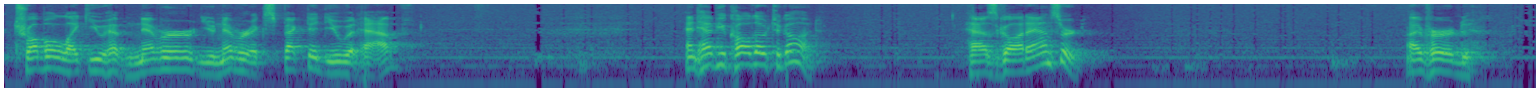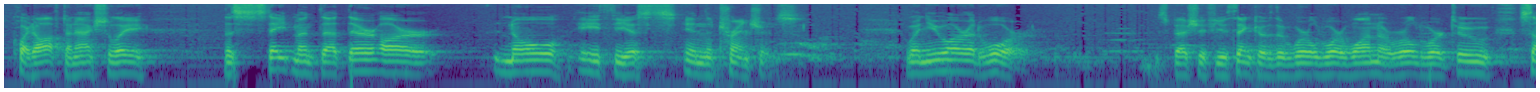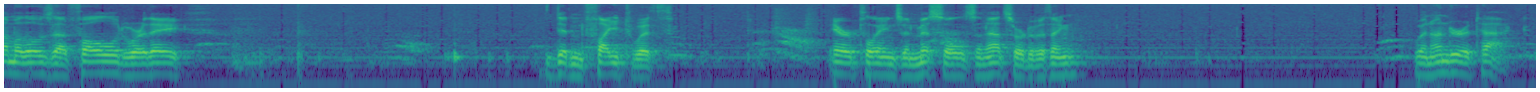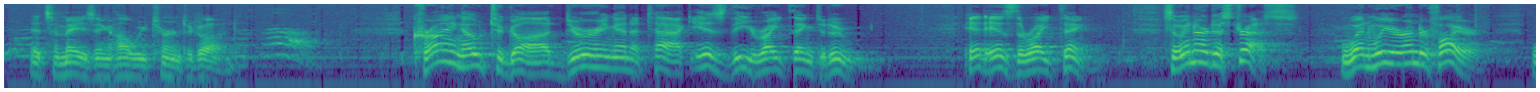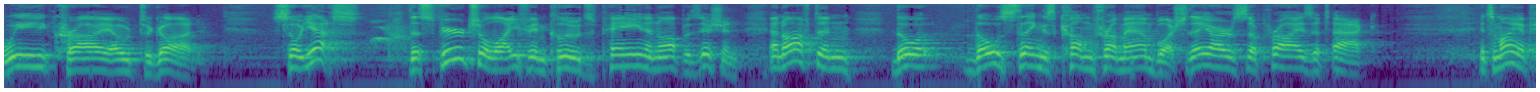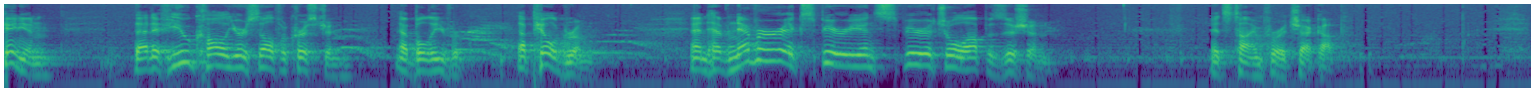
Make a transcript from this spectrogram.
trouble like you have never you never expected you would have. And have you called out to God? Has God answered? I've heard quite often, actually, the statement that there are no atheists in the trenches. When you are at war, especially if you think of the World War I or World War II, some of those that followed where they didn't fight with airplanes and missiles and that sort of a thing. when under attack, it's amazing how we turn to God. Crying out to God during an attack is the right thing to do. It is the right thing. So, in our distress, when we are under fire, we cry out to God. So, yes, the spiritual life includes pain and opposition, and often, though those things come from ambush. They are surprise attack. It's my opinion that if you call yourself a Christian, a believer, a pilgrim, and have never experienced spiritual opposition, it's time for a checkup.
